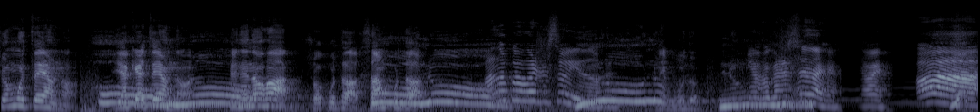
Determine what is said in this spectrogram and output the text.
Чому темно? Яке темно? Це не нога. Що кудак? Сам кудак. А ну покажи свої ноги. Не буду. Ні, покажи свої ноги. Давай. А,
